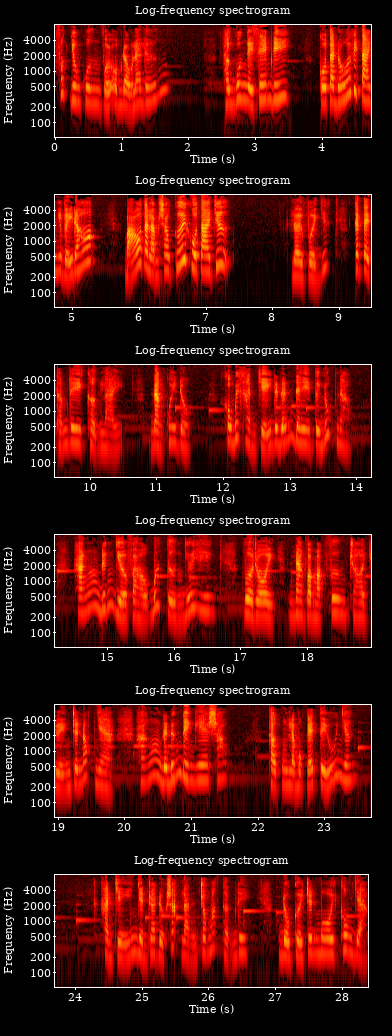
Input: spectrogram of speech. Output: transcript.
Phất Dung Quân vội ôm đầu la lớn. Thần quân ngài xem đi, cô ta đối với ta như vậy đó. Bảo ta làm sao cưới cô ta chứ? Lời vừa dứt, cánh tay thẩm đi khẩn lại. Nàng quay đầu, không biết hành chỉ đã đến đây từ lúc nào. Hắn đứng dựa vào bức tường dưới hiên. Vừa rồi, nàng và Mặt Phương trò chuyện trên nóc nhà. Hắn đã đứng đây nghe sao? Thật là một kẻ tiểu nhân. Hành chỉ nhìn ra được sắc lạnh trong mắt thẩm đi. Nụ cười trên môi không giảm.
